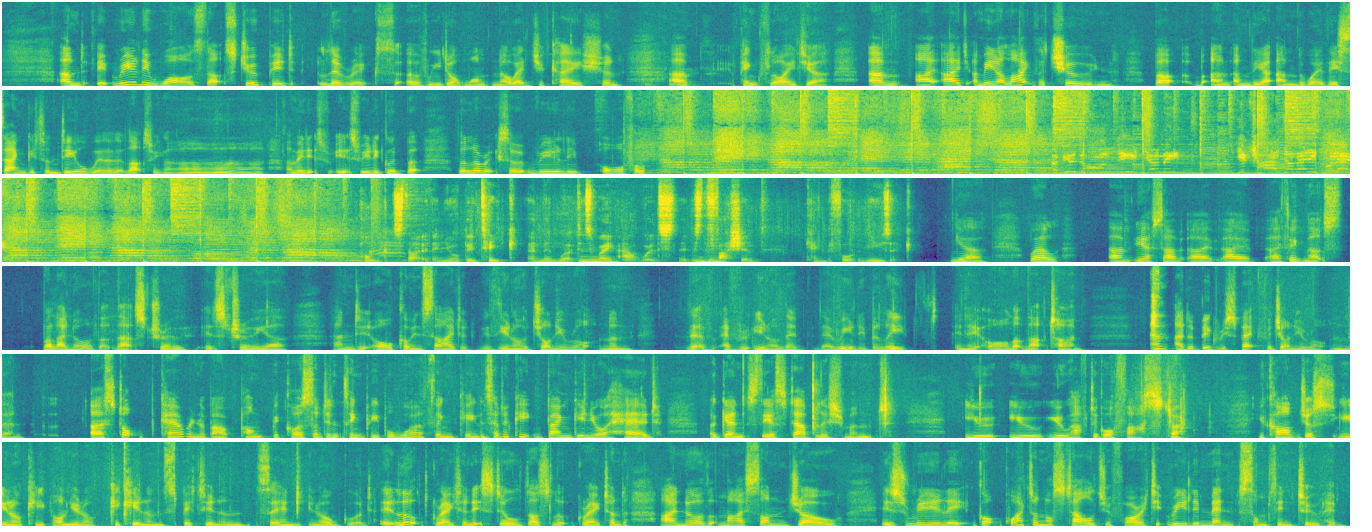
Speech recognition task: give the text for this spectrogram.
And it really was that stupid lyrics of "We don't want no education." Uh, Pink Floyd, yeah. Um, I, I, I mean, I like the tune, but and, and the and the way they sang it and deal with it. That's really, uh, I mean, it's it's really good, but the lyrics are really awful. If you don't eat your meat, you can't have any pudding. Punk started in your boutique and then worked its mm. way outwards. It was mm-hmm. the fashion came before the music. Yeah. Well, um, yes, I, I, I think that's, well, I know that that's true. It's true, yeah. And it all coincided with, you know, Johnny Rotten and every, you know, they, they really believed in it all at that time. I had a big respect for Johnny Rotten then. I stopped caring about punk because I didn't think people were thinking. Instead of keep banging your head against the establishment, you, you, you have to go faster you can't just, you know, keep on, you know, kicking and spitting and saying, you know, good. It looked great and it still does look great. And I know that my son Joe is really got quite a nostalgia for it. It really meant something to him.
